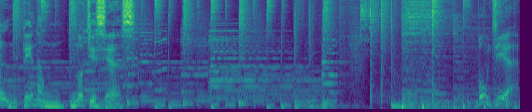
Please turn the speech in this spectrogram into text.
Antena 1 Notícias. Bom dia!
